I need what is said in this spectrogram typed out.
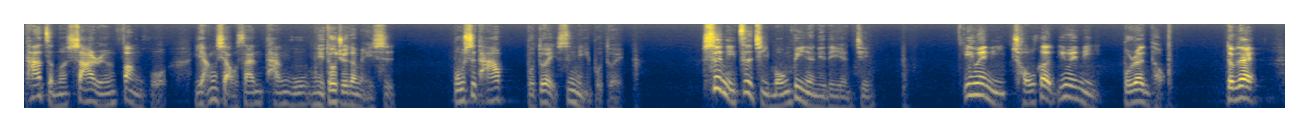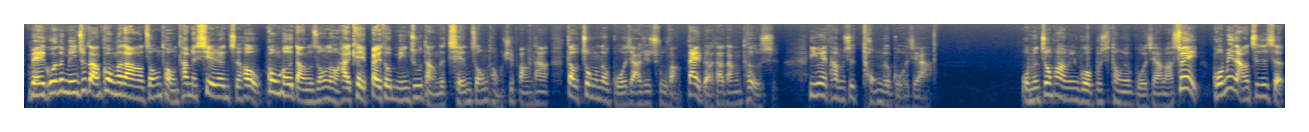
他怎么杀人放火、养小三、贪污，你都觉得没事，不是他不对，是你不对，是你自己蒙蔽了你的眼睛，因为你仇恨，因为你不认同，对不对？美国的民主党、共和党的总统，他们卸任之后，共和党的总统还可以拜托民主党的前总统去帮他到重要的国家去出访，代表他当特使，因为他们是同一个国家。我们中华民国不是同一个国家吗？所以国民党支持者，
